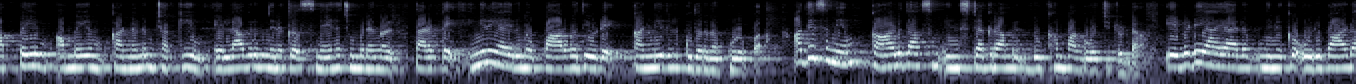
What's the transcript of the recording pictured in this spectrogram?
അപ്പയും അമ്മയും കണ്ണനും ചക്കിയും എല്ലാവരും നിനക്ക് സ്നേഹചുംബനങ്ങൾ തരട്ടെ. ഇങ്ങനെയായിരുന്നു പാർവതിയുടെ കണ്ണീരിൽ കുതിർന്ന കുറിപ്പ്. അതേസമയം കാളിദാസും ഇൻസ്റ്റാഗ്രാമിൽ ദുഃഖം പങ്കുവച്ചിട്ടുണ്ട്. എവിടെയായാലും നിനക്ക് ഒരുപാട്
